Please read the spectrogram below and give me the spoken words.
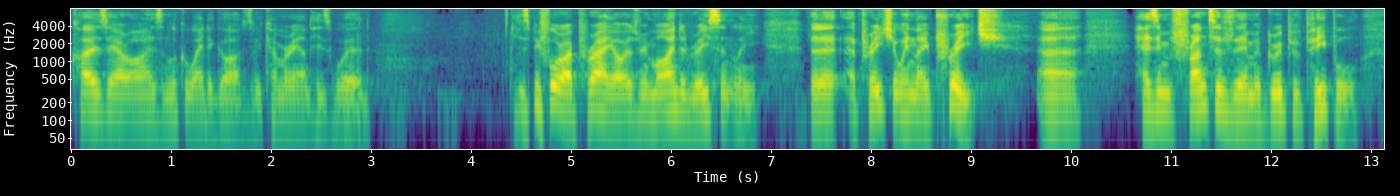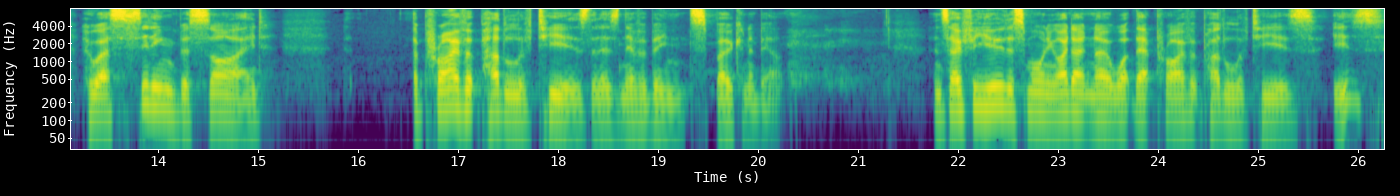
close our eyes and look away to God as we come around His Word. Just before I pray, I was reminded recently that a, a preacher, when they preach, uh, has in front of them a group of people who are sitting beside a private puddle of tears that has never been spoken about. And so, for you this morning, I don't know what that private puddle of tears is,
